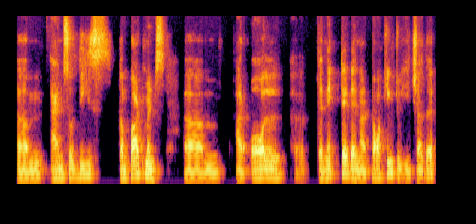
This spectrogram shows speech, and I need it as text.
Um, and so these compartments um, are all uh, connected and are talking to each other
